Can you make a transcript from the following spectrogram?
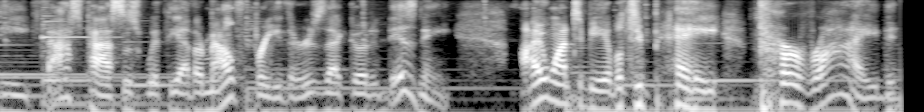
the fast passes with the other mouth breathers that go to Disney. I want to be able to pay per ride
